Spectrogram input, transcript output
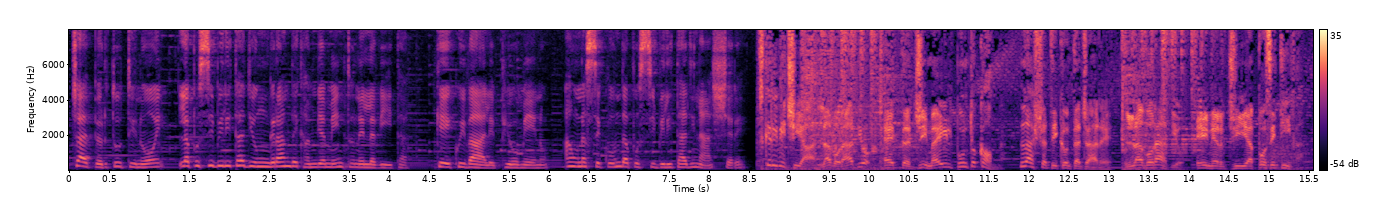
C'è per tutti noi la possibilità di un grande cambiamento nella vita che equivale più o meno a una seconda possibilità di nascere. Scrivici a lavoradio@gmail.com. Lasciati contagiare. Lavoradio, energia positiva.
